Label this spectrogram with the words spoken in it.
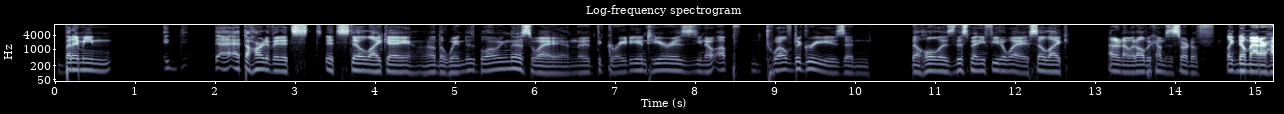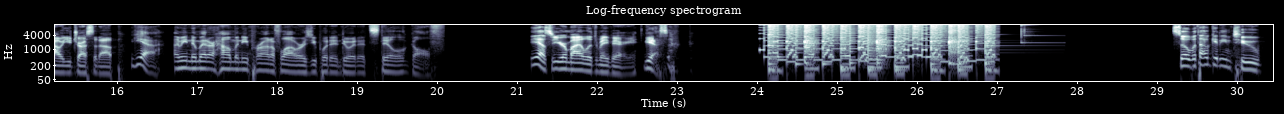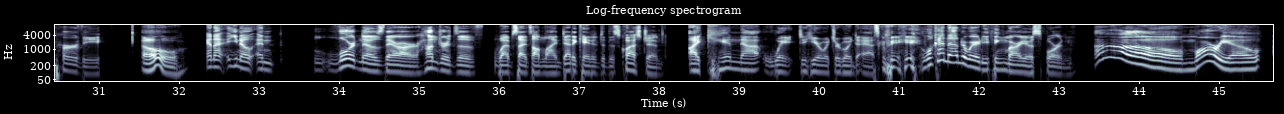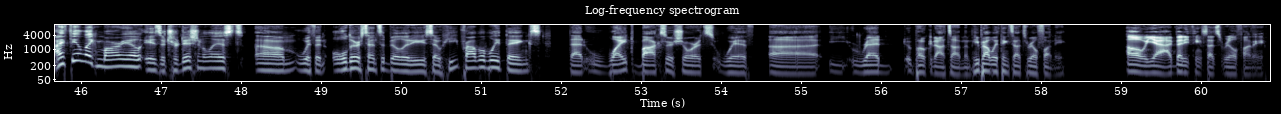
but I mean, it, at the heart of it, it's it's still like a well, the wind is blowing this way, and the the gradient here is you know up twelve degrees, and the hole is this many feet away. So like, I don't know. It all becomes a sort of Like no matter how you dress it up. yeah. I mean, no matter how many piranha flowers you put into it, it's still golf. Yeah, so your mileage may vary. Yes. So without getting too pervy, Oh. and I, you know, and Lord knows there are hundreds of websites online dedicated to this question. I cannot wait to hear what you're going to ask me. What kind of underwear do you think Mario's sporting? oh, Mario. I feel like Mario is a traditionalist um, with an older sensibility, so he probably thinks that white boxer shorts with uh, red polka dots on them. He probably thinks that's real funny. Oh yeah, I bet he thinks that's real funny.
